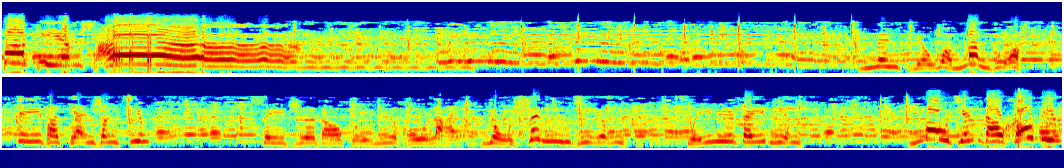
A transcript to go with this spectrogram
把病生。恁。爹，我忙着给他先生请，谁知道闺女后来又神经，闺女得病，毛尖刀好兵，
